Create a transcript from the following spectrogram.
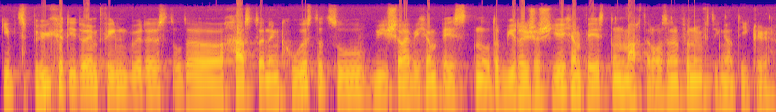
Gibt es Bücher, die du empfehlen würdest oder hast du einen Kurs dazu? Wie schreibe ich am besten oder wie recherchiere ich am besten und mache daraus einen vernünftigen Artikel?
